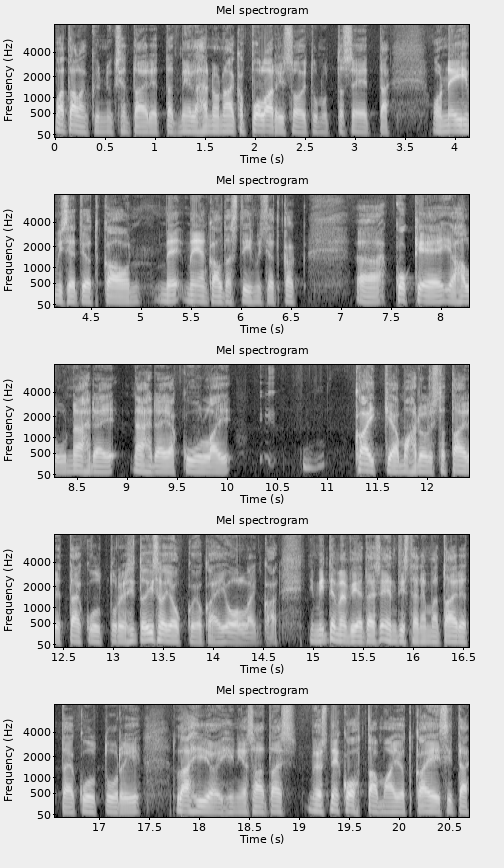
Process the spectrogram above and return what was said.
matalan kynnyksen taidetta. Että meillähän on aika polarisoitunutta se, että on ne ihmiset, jotka on me, meidän kaltaiset ihmiset, jotka ää, kokee ja haluaa nähdä, nähdä ja kuulla kaikkea mahdollista taidetta ja kulttuuria. Sitten on iso joukko, joka ei ollenkaan. Niin miten me vietäisiin entistä enemmän taidetta ja kulttuuria lähiöihin ja saataisiin myös ne kohtaamaan, jotka ei sitä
